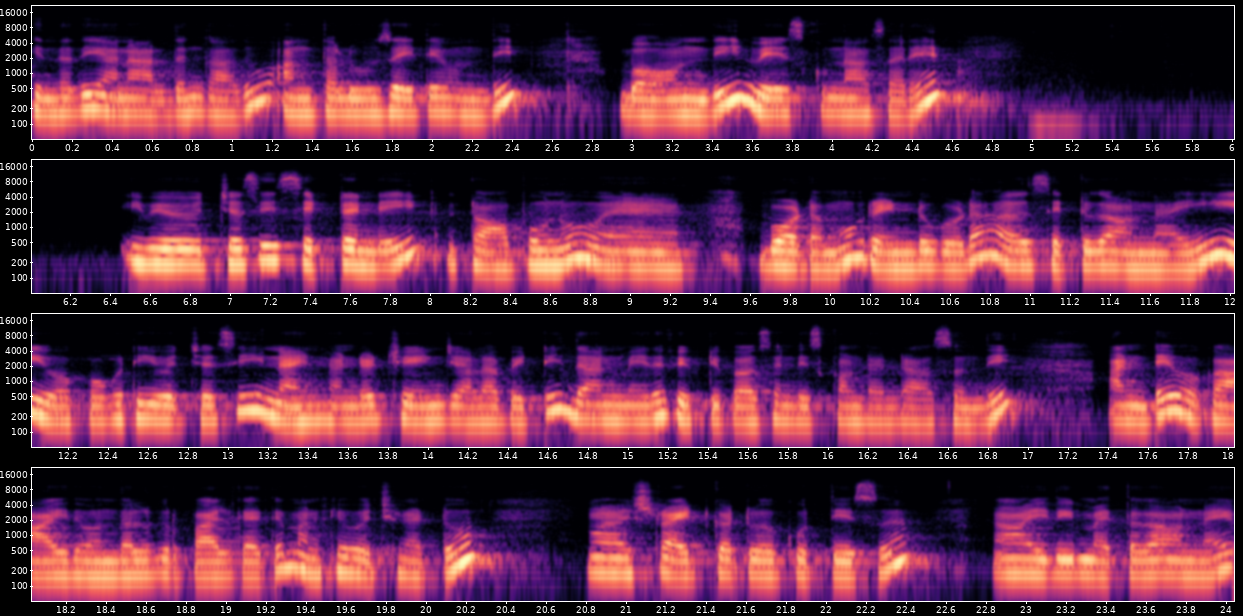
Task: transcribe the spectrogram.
కిందది అని అర్థం కాదు. అంత లూజ్ అయితే ఉంది. బాగుంది. వేసుకున్నా సరే. ఇవి వచ్చేసి సెట్ అండి. టాపును బాటము రెండు కూడా సెట్గా ఉన్నాయి. ఒక్కొక్కటి వచ్చేసి నైన్ హండ్రెడ్ చేంజ్ అలా పెట్టి దాని మీద ఫిఫ్టీ పర్సెంట్ డిస్కౌంట్ అని రాస్తుంది అంటే ఒక ఐదు వందల రూపాయలకి అయితే మనకి వచ్చినట్టు స్ట్రైట్ కట్ కుర్తీస్. ఇది మెత్తగా ఉన్నాయి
